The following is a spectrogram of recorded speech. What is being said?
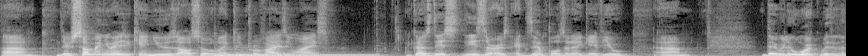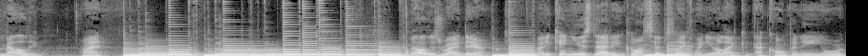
Um, there's so many ways you can use also like improvising wise because this these are examples that I gave you. Um, they really work within the melody, right? The melody is right there, but you can use that in concepts like when you're like accompanying or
